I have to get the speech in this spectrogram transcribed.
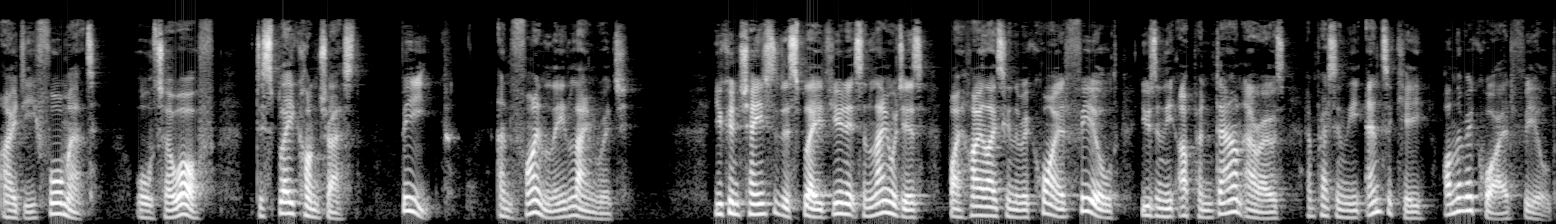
ID format, auto off, display contrast, beep, and finally language. You can change the displayed units and languages by highlighting the required field using the up and down arrows and pressing the enter key on the required field.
